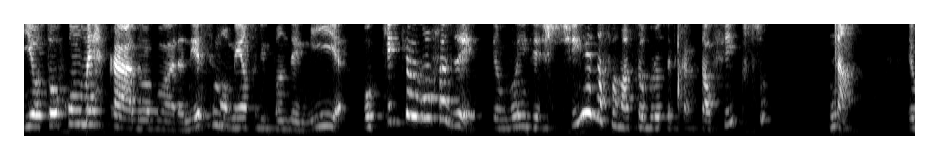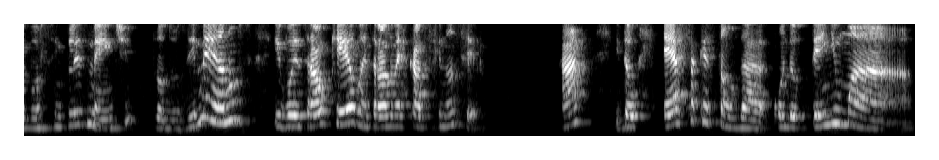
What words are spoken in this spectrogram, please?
e eu estou com o mercado agora, nesse momento de pandemia, o que, que eu vou fazer? Eu vou investir na formação bruta de capital fixo? Não. Eu vou simplesmente produzir menos e vou entrar o quê? Eu vou entrar no mercado financeiro. Tá? Então, essa questão da quando eu tenho uma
